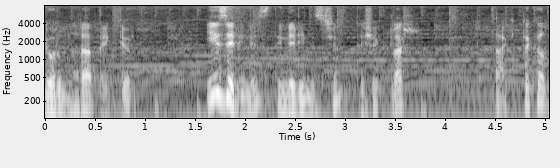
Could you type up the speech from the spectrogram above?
Yorumlara bekliyorum. İzlediğiniz, dinlediğiniz için teşekkürler. Takipte kalın.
